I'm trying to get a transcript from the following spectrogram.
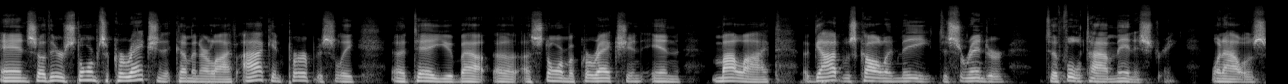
And so there are storms of correction that come in our life. I can purposely uh, tell you about uh, a storm of correction in my life. God was calling me to surrender to full time ministry when I was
